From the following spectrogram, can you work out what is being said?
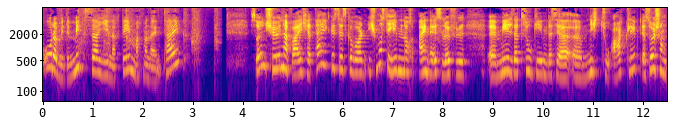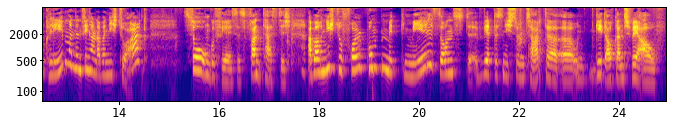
oder mit dem Mixer, je nachdem macht man einen Teig. So ein schöner weicher Teig ist es geworden. Ich musste eben noch einen Esslöffel äh, Mehl dazugeben, dass er äh, nicht zu arg klebt. Er soll schon kleben an den Fingern, aber nicht zu arg. So ungefähr ist es. Fantastisch. Aber auch nicht so voll pumpen mit Mehl, sonst wird es nicht so ein zarter äh, und geht auch ganz schwer auf.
